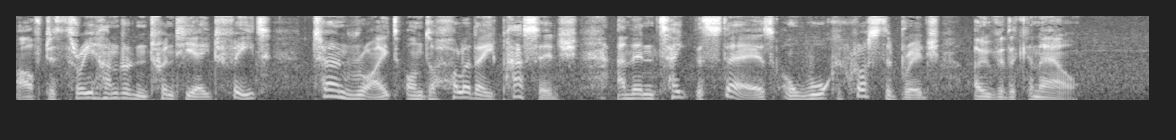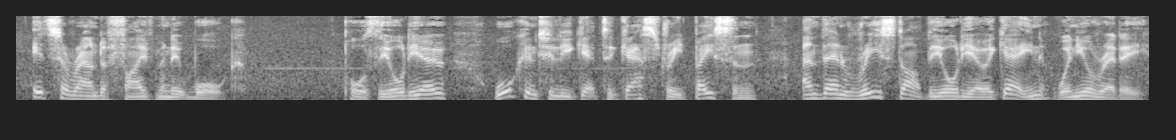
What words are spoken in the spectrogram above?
After 328 feet, turn right onto Holliday Passage, and then take the stairs and walk across the bridge over the canal. It's around a five minute walk. Pause the audio, walk until you get to Gas Street Basin, and then restart the audio again when you're ready.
